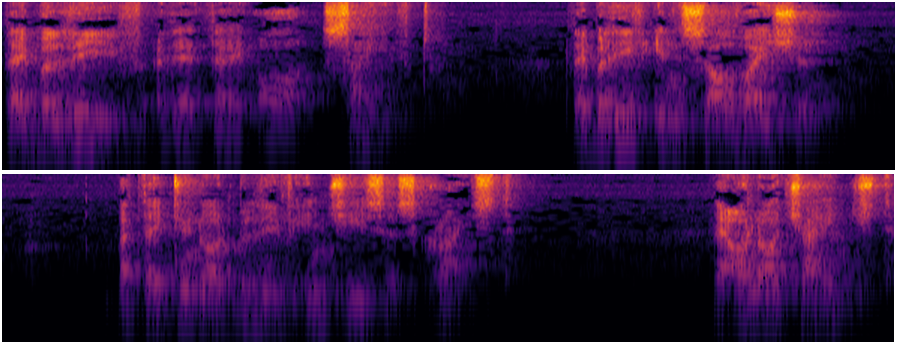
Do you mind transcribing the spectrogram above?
They believe that they are saved. They believe in salvation, but they do not believe in Jesus Christ. They are not changed.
